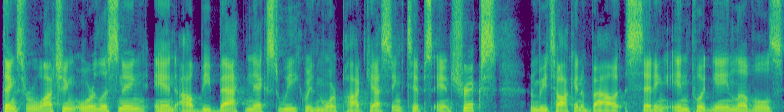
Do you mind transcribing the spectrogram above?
Thanks for watching or listening, and I'll be back next week with more podcasting tips and tricks. I'm going to be talking about setting input gain levels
